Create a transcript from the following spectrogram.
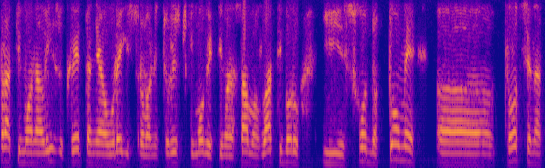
pratimo analizu kretanja u registrovanim turističkim objektima na samom Zlatiboru i shodno tome procenat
